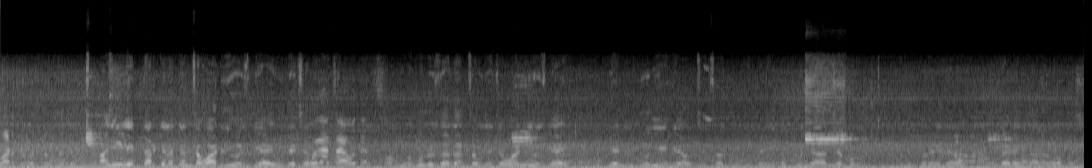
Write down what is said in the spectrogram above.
वाढदिवस आणि एक तारखेला त्यांचा वाढदिवस बी आहे उद्याच्या उद्याचा उद्याच. मनोज दादांचा उद्याचा वाढदिवस बी आहे. त्यांनी दोन्ही हे औषध साधून तिथं एका पूजा अर्चा करून गाड्यांनी जाणार वापस.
